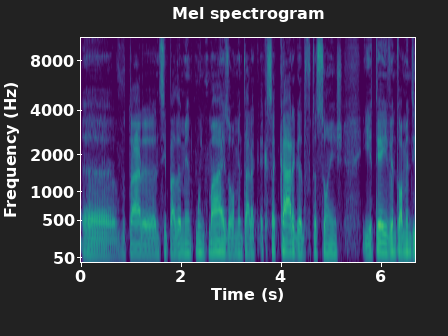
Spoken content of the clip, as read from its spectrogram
uh, votar antecipadamente muito mais ou aumentar a, essa carga de votações e até eventualmente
